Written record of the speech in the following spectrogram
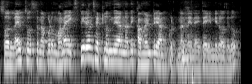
సో లైవ్ చూస్తున్నప్పుడు మన ఎక్స్పీరియన్స్ ఎట్లుంది అన్నది కమెంటరీ అనుకుంటున్నాను నేనైతే ఇన్ని రోజులు.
